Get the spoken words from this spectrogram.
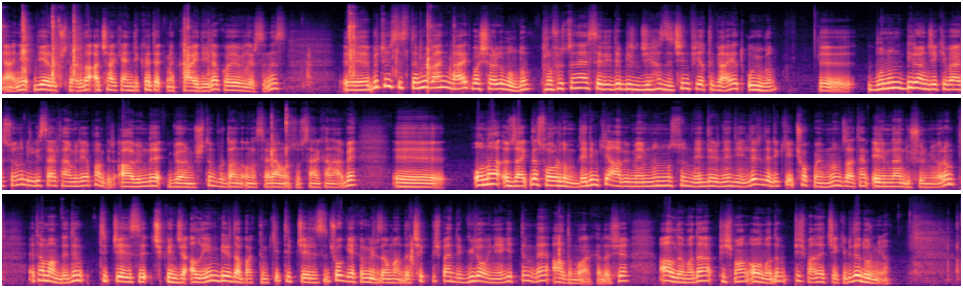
Yani diğer uçları da açarken dikkat etmek kaydıyla koyabilirsiniz. Ee, bütün sistemi ben gayet başarılı buldum. Profesyonel seride bir cihaz için fiyatı gayet uygun. Ee, bunun bir önceki versiyonu bilgisayar tamiri yapan bir abimde görmüştüm. Buradan da ona selam olsun Serkan abi. Ee, ona özellikle sordum. Dedim ki abi memnun musun? Nedir ne değildir? Dedi ki çok memnunum zaten elimden düşürmüyorum. E tamam dedim. Tip C'lisi çıkınca alayım. Bir de baktım ki tip C'lisi çok yakın bir zamanda çıkmış. Ben de gül oynaya gittim ve aldım bu arkadaşı. Aldığıma da pişman olmadım. Pişman edecek gibi de durmuyor.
